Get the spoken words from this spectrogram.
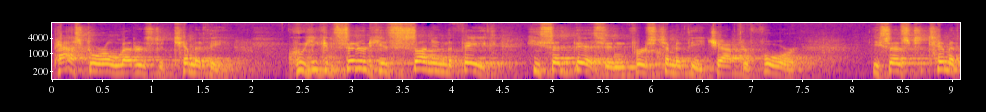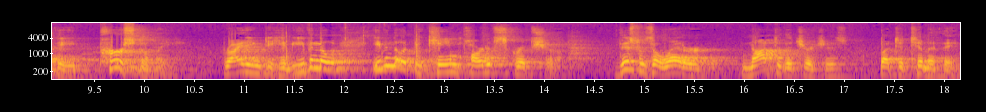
pastoral letters to Timothy, who he considered his son in the faith. He said this in 1 Timothy chapter 4. He says to Timothy personally, writing to him, even though, even though it became part of Scripture, this was a letter not to the churches, but to Timothy.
